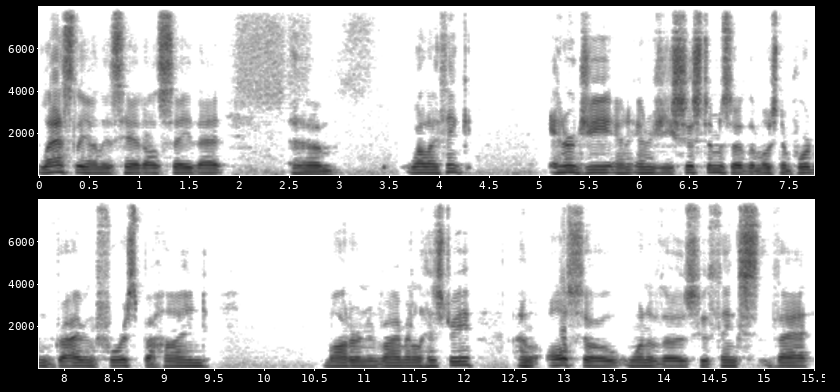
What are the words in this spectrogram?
Lastly, on this head, I'll say that um, while I think energy and energy systems are the most important driving force behind modern environmental history, I'm also one of those who thinks that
